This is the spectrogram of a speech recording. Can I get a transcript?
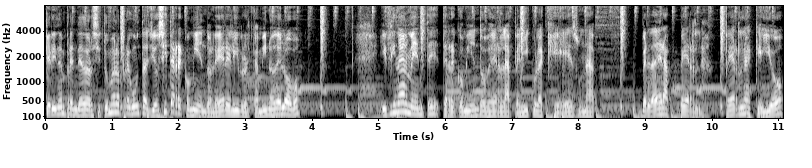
querido emprendedor, si tú me lo preguntas, yo sí te recomiendo leer el libro El Camino del Lobo y finalmente te recomiendo ver la película que es una verdadera perla, perla que yo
